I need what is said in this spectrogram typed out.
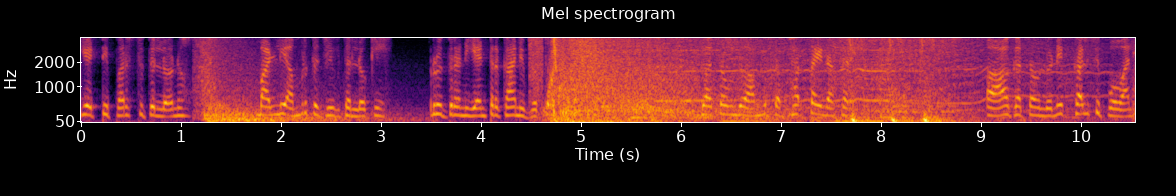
ఎట్టి పరిస్థితుల్లోనూ మళ్ళీ అమృత జీవితంలోకి రుద్రని ఎంటర్ కానివ్వద్దు. గతంలో అమృత భర్త అయినా సరే ఆ గతంలోనే కలిసిపోవాలి.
